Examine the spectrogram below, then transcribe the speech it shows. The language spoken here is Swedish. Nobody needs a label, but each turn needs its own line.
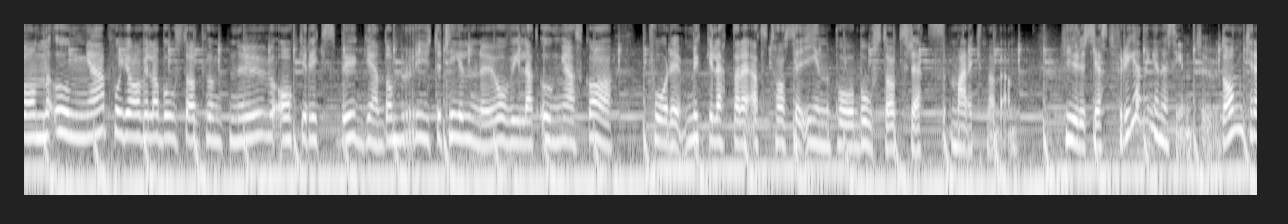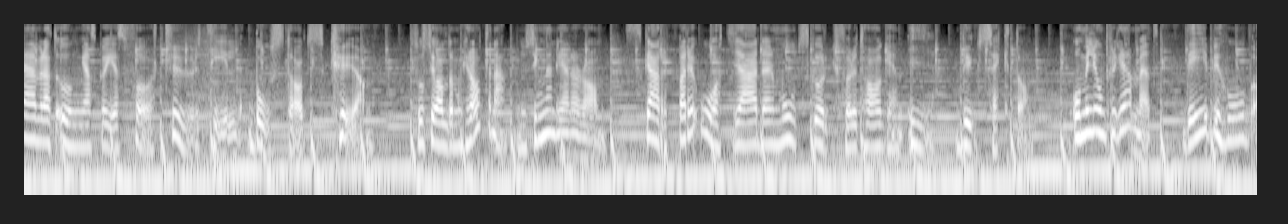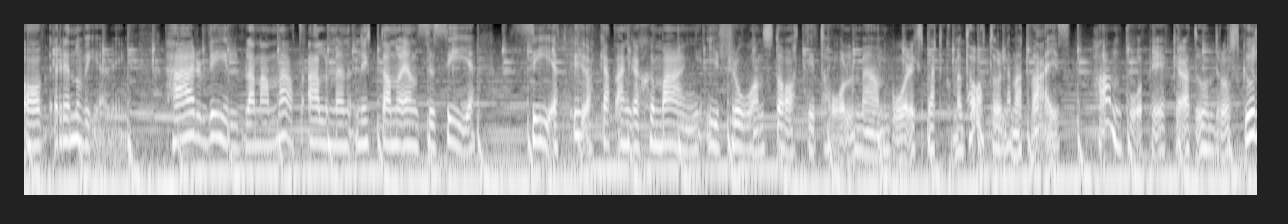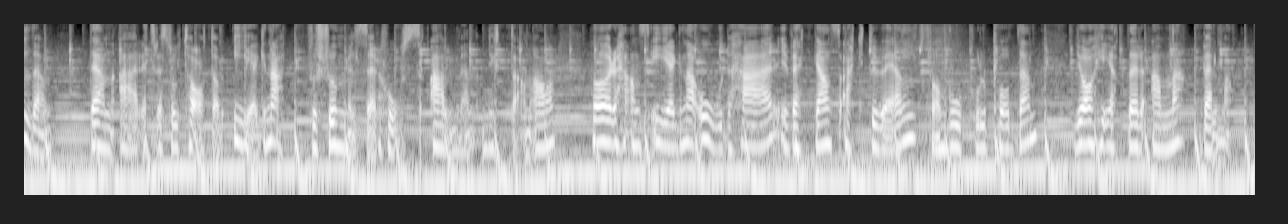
De unga på jagvillhabostad.nu och Riksbyggen de ryter till nu och vill att unga ska få det mycket lättare att ta sig in på bostadsrättsmarknaden. Hyresgästföreningen i sin tur, de kräver att unga ska ges förtur till bostadskön. Socialdemokraterna, nu signalerar de skarpare åtgärder mot skurkföretagen i byggsektorn. Och miljonprogrammet, det är i behov av renovering. Här vill bland annat allmännyttan och NCC se ett ökat engagemang ifrån statligt håll. Men vår expertkommentator Lennart Weiss, han påpekar att underhållsskulden den är ett resultat av egna försummelser hos allmännyttan. Ja, hör hans egna ord här i veckans Aktuellt från Bopolpodden. Jag heter Anna Bellman.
